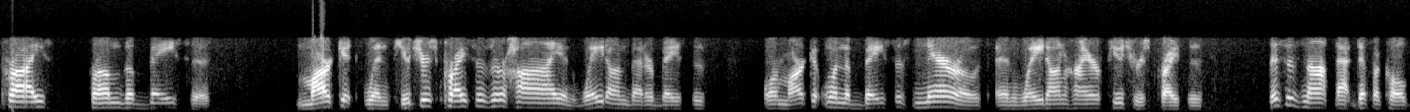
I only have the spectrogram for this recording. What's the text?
price from the basis. Market when futures prices are high and wait on better basis, or market when the basis narrows and wait on higher futures prices. This is not that difficult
